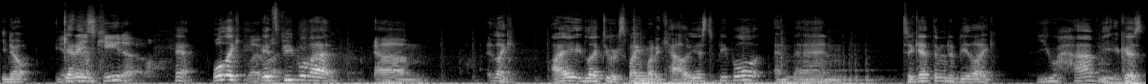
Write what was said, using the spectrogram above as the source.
you know, Is getting this keto? yeah. Well, like Wait, it's what? people that, um, like I like to explain what a calorie is to people, and then to get them to be like, you have the because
